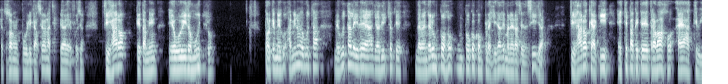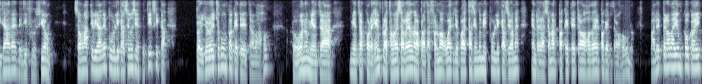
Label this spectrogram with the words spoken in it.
Estos son publicaciones, actividades de difusión. Fijaros que también he oído mucho porque a mí no me gusta, me gusta la idea, ya he dicho que de vender un poco, un poco complejidad de manera sencilla. Fijaros que aquí este paquete de trabajo es actividades de difusión, son actividades de publicación científica, pero yo lo he hecho como un paquete de trabajo. Pues bueno, mientras Mientras, por ejemplo, estamos desarrollando la plataforma web, yo puedo estar haciendo mis publicaciones en relación al paquete de trabajo del paquete de trabajo 1, ¿vale? Pero hay un poco ahí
